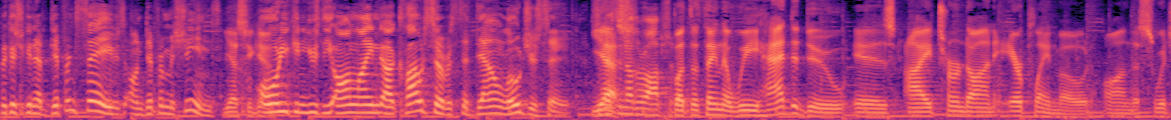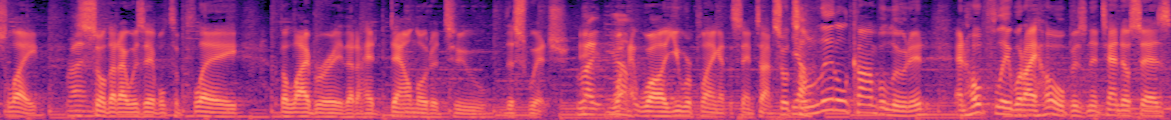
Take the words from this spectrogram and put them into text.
because you can have different saves on different machines. Yes, you can. Or you can use the online uh, cloud service to download your save. So yes, that's another option. But the thing that we had to do is I turned on airplane mode on the Switch Lite Right. so that I was able to play the library that I had downloaded to the Switch. Right, yeah. While you were playing at the same time. So it's a little convoluted, and hopefully, what I hope is Nintendo says,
